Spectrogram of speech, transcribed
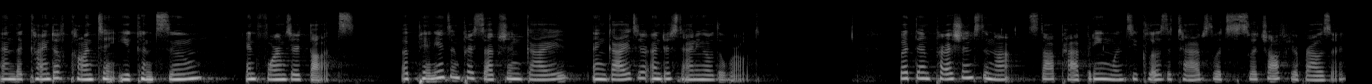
and the kind of content you consume informs your thoughts. Opinions and perception guide and guides your understanding of the world." But the impressions do not stop happening once you close the tabs, which switch off your browser.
